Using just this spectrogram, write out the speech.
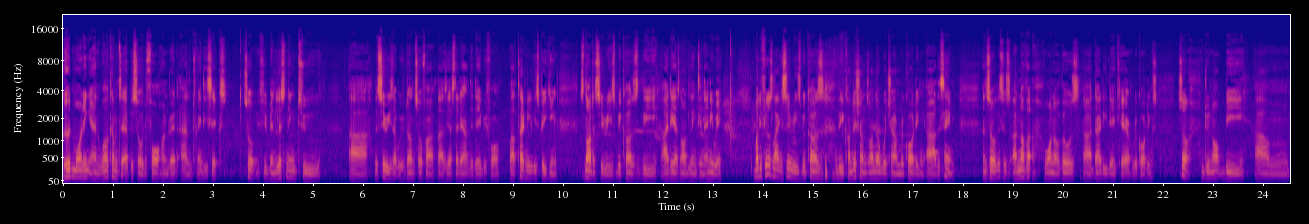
Good morning and welcome to episode 426. So, if you've been listening to uh, the series that we've done so far, that's yesterday and the day before, well, technically speaking, it's not a series because the idea is not linked in any way, but it feels like a series because the conditions under which I'm recording are the same. And so, this is another one of those uh, daddy daycare recordings. So, do not be um,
